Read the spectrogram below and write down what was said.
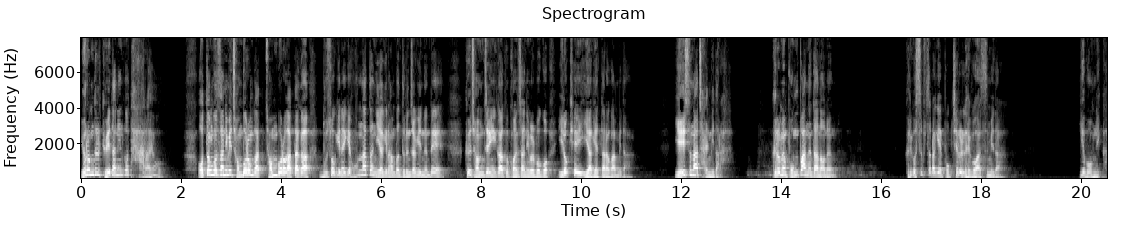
여러분들 교회 다니는 거 다 알아요. 어떤 권사님이 점 보러, 갔다가 무속인에게 혼났던 이야기를 한번 들은 적이 있는데 그 점쟁이가 그 권사님을 보고 이렇게 이야기했다라고 합니다. 예수나 잘 믿어라. 그러면 복 받는다 너는. 그리고 씁쓸하게 복채를 내고 왔습니다. 이게 뭡니까?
